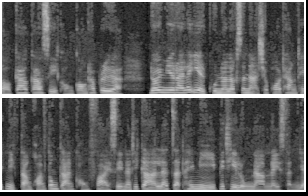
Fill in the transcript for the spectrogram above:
ต่อ 994 ของกองทัพเรือ โดยมีรายละเอียดคุณลักษณะเฉพาะทางเทคนิคตามความต้องการของฝ่ายเสนาธิการ และจัดให้มีพิธีลงนามในสัญญ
